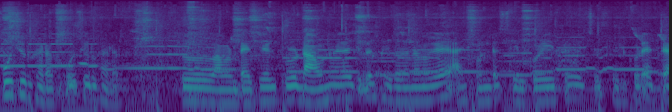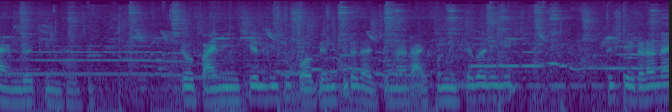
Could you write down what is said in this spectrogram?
প্রচুর খারাপ প্রচুর খারাপ। তো আমার ব্যাটারি পুরো ডাউন হয়ে গেছিল, সেই কারণে আমাকে আইফোনটা সেল করে দিতে হয়েছে। সেল করে একটা অ্যান্ড্রয়েড কিনতে হয়েছে। তো ফাইন্যান্সিয়াল কিছু প্রবলেম ছিল, তার জন্য আর আইফোন নিতে পারিনি। তো সেই কারণে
